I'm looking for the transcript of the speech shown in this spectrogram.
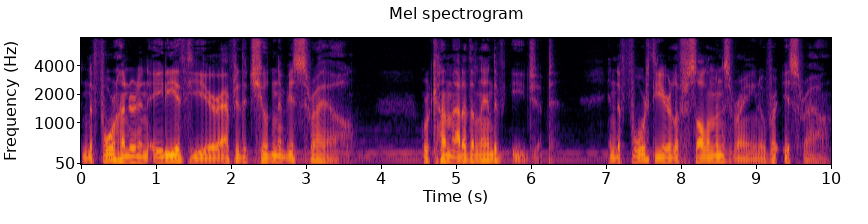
in the four hundred and eightieth year after the children of Israel were come out of the land of Egypt, in the fourth year of Solomon's reign over Israel,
